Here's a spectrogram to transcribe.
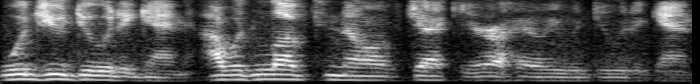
would you do it again? I would love to know if Jackie Earle Haley would do it again.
